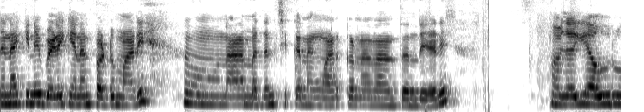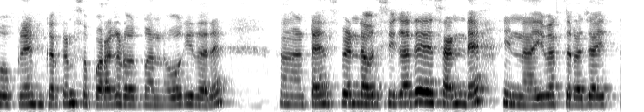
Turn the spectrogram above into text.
ನೆನಕಿನೇ ಬೆಳಿಗ್ಗೆ ಏನೇನು ಪಡ್ಡು ಮಾಡಿ ನಾಳೆ ಮಧ್ಯಾಹ್ನ ಚಿಕನ್ ಹಂಗೆ ಮಾಡ್ಕೊಳ್ಳೋಣ ಅಂತಂದು ಹೇಳಿ. ಹಾಗಾಗಿ ಅವರು ಪ್ರೇಮ್ ಕರ್ಕೊಂಡು ಸ್ವಲ್ಪ ಹೊರಗಡೆ ಹೋಗಿ ಬಂದು ಹೋಗಿದ್ದಾರೆ. ಟೈಮ್ ಸ್ಪೆಂಡ್ ಅವ್ರಿಗೆ ಸಿಗೋದೇ ಸಂಡೇ, ಇನ್ನು ಇವತ್ತು ರಜಾ ಇತ್ತ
